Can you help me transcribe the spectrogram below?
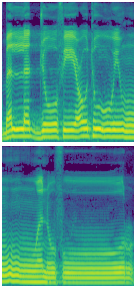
بل لجوا في عتو ونفور.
